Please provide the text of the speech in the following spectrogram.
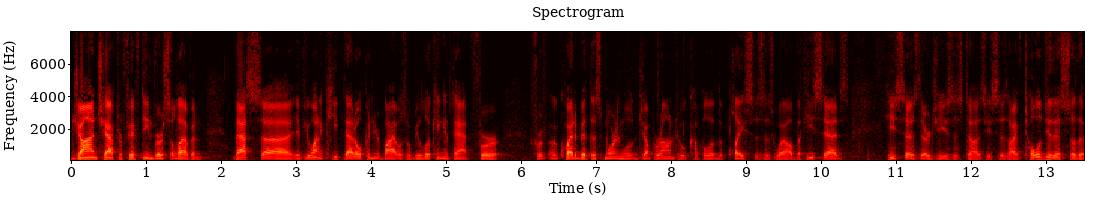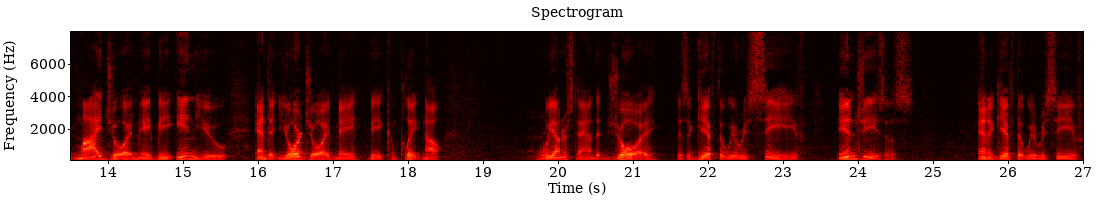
John chapter 15, verse 11. That's, uh, if you want to keep that open in your Bibles, we'll be looking at that for, for uh, quite a bit this morning. We'll jump around to a couple of the places as well. But he says, he says there, Jesus does, he says, I've told you this so that my joy may be in you and that your joy may be complete. Now, we understand that joy is a gift that we receive in Jesus and a gift that we receive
